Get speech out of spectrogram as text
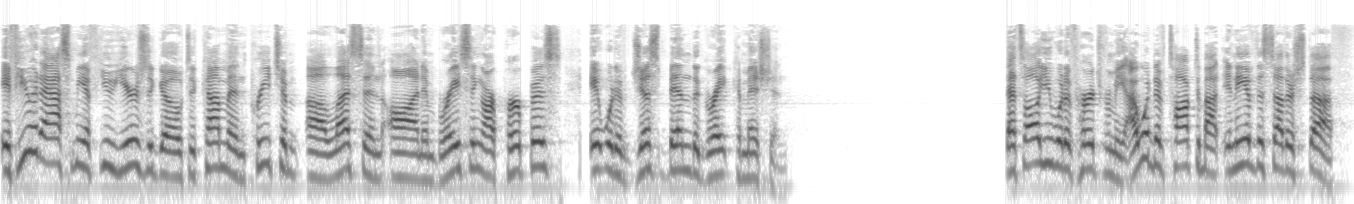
If you had asked me a few years ago to come and preach a, a lesson on embracing our purpose, it would have just been the Great Commission. That's all you would have heard from me. I wouldn't have talked about any of this other stuff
